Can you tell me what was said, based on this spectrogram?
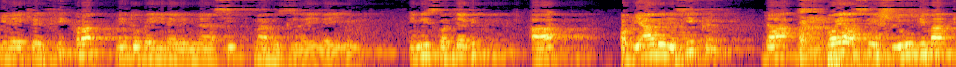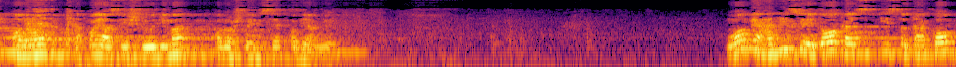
ilike zikra, lin nasi manu zile ilihim. I mi smo tebi a, objavili zikr da pojasniš ljudima ono, da pojasniš ljudima ono što im se objavljuje. U ovome hadisu je dokaz isto tako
